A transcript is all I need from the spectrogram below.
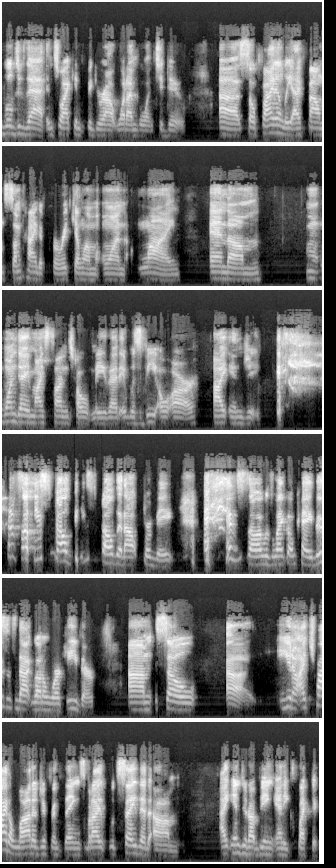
we'll do that until I can figure out what I'm going to do. Uh, so finally, I found some kind of curriculum online, and um, one day my son told me that it was B O R I N G. so he spelled he spelled it out for me, and so I was like, okay, this is not going to work either. Um, so, uh, you know, I tried a lot of different things, but I would say that um, I ended up being an eclectic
